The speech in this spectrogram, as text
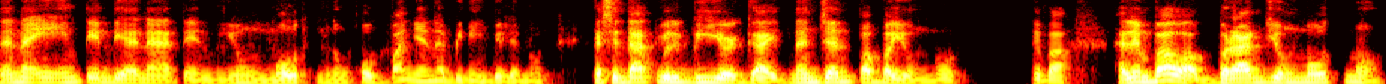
na naiintindihan natin yung moat ng kumpanya na binibili mo. Kasi that will be your guide. Nandyan pa ba yung moat? 'Di ba? Halimbawa, brand yung moat mo.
